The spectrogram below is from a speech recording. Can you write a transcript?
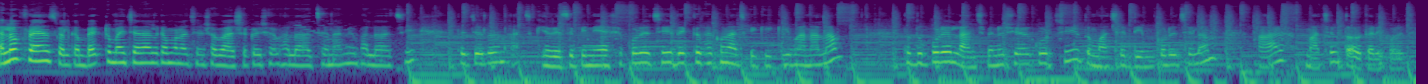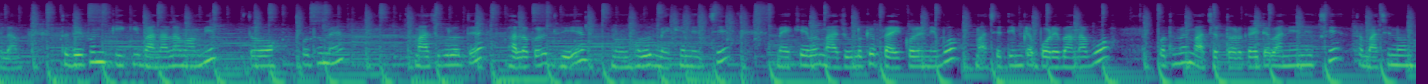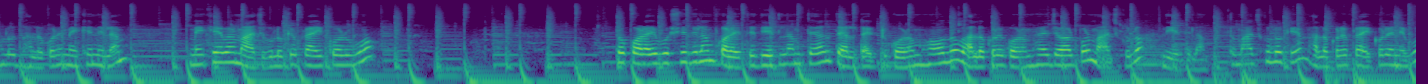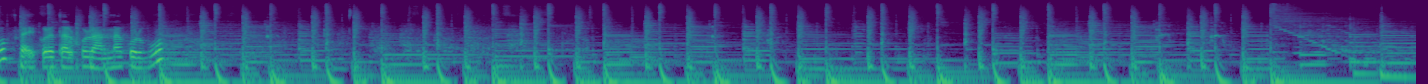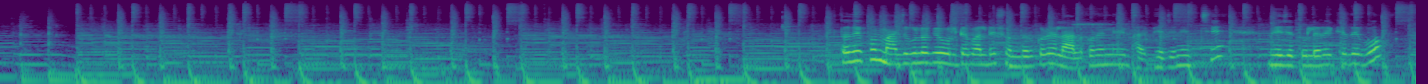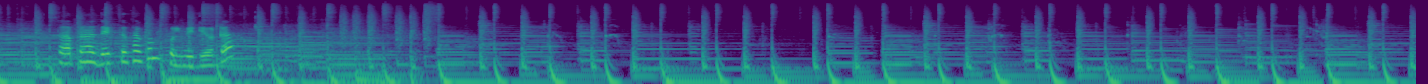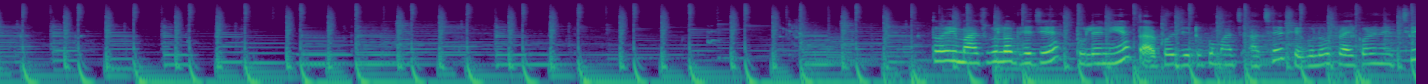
Hello friends welcome back to my channel কেমন আছেন সবাই? আশা করি সবাই ভালো আছেন আমি ভালো আছি। তো চলুন আজকে রেসিপি নিয়ে এসে পড়েছি। দেখতে থাকুন আজকে কি কি বানালাম। তো দুপুরে লাঞ্চ মেনু শেয়ার করছি। তো মাছের ডিম করেছিলাম আর মাছের তরকারি করেছিলাম। তো দেখুন কি কি বানালাম আমি। তো প্রথমে মাছগুলোতে ভালো করে ধুয়ে নুন, হলুদ মেখে নিচ্ছি। মেখে এবার মাছগুলোকে ফ্রাই করে নেব। মাছের ডিমটা পরে বানাবো। প্রথমে মাছের তরকারিটা বানিয়ে নিচ্ছি। তো মাছের নুন, হলুদ ভালো করে মেখে নিলাম। মেখে এবার মাছগুলোকে ফ্রাই করব। তো কড়াই বসিয়ে দিলাম, কড়াইতে দিয়ে দিলাম তেল। তেলটা একটু গরম হলো, ভালো করে গরম হয়ে যাওয়ার পর মাছগুলো দিয়ে দিলাম। তো মাছগুলোকে ভালো করে ফ্রাই করে নেব ফ্রাই করে তারপর রান্না করব। তো দেখুন, মাছগুলোকে উল্টে পাল্টে সুন্দর করে লাল করে নিয়ে ভেজে নিচ্ছি। ভেজে তুলে রেখে দেব। তো আপনারা দেখতে থাকুন ফুল ভিডিওটা। তো এই মাছগুলো ভেজে তুলে নিয়ে তারপর যেটুকু মাছ আছে সেগুলো ফ্রাই করে নিচ্ছি।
